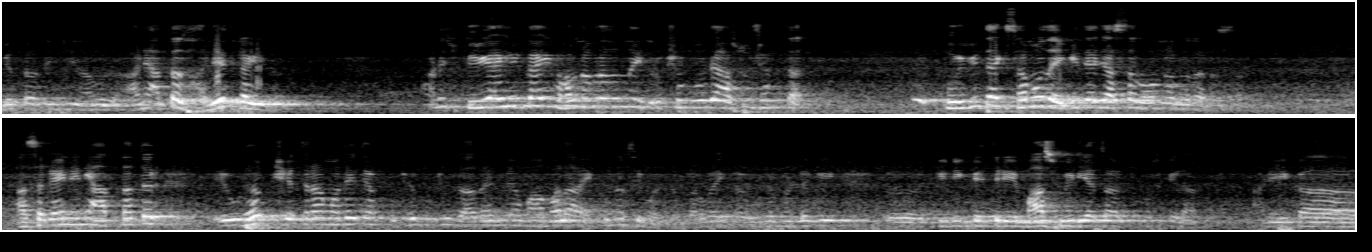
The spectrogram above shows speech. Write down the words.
मी आता त्यांची नावं आणि आता झालेत काही जण. आणि स्त्रियाही काही भावनाप्रधान नाहीत. वृक्षकोड्या असू शकतात. पूर्वीचा एक समज आहे की त्या जास्त भावनाप्रधान असतात. असं काही नाही. आणि आत्ता तर एवढं क्षेत्रामध्ये त्या कुठे कुठे जात आहेत आम्हाला ऐकूनच हे वाटतं. परवा एका एवढं म्हटलं की तिने काहीतरी मास मीडियाचा कोर्स केला. आणि एका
